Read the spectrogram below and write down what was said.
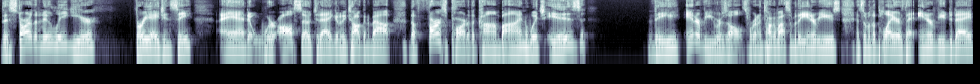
the start of the new league year, free agency. And we're also today going to be talking about the first part of the combine, which is the interview results. We're going to talk about some of the interviews and some of the players that interviewed today.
